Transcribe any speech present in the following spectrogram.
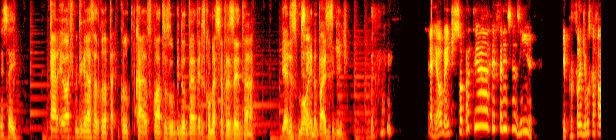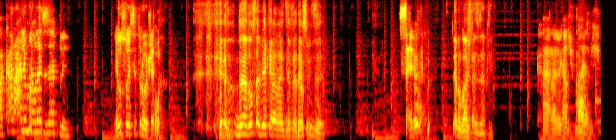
É isso aí. Cara, eu acho muito engraçado quando, quando cara, os quatro zumbis do teto eles começam a se apresentar. E aí eles morrem Sim. na página seguinte. É realmente só pra ter a referenciazinha. E pro fã de música falar, caralho, mano, é o Led Zeppelin. Eu sou esse trouxa. Pô. Eu, não- eu não sabia que era Led Zeppelin, até você me dizer. Sério? Eu não gosto de Led Zeppelin. Caralho, errado demais, bicho.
